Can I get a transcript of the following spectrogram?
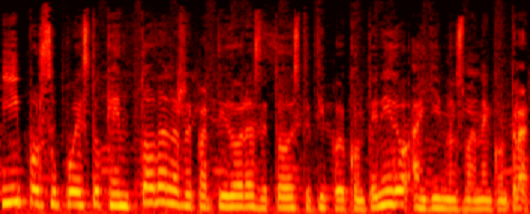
y por supuesto que en todas las repartidoras de todo este tipo de contenido allí nos van a encontrar.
